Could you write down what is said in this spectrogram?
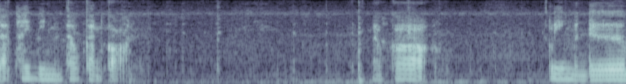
จัดให้บินมันเท่ากันก่อน แล้วก็กลิ้งเหมือนเดิม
